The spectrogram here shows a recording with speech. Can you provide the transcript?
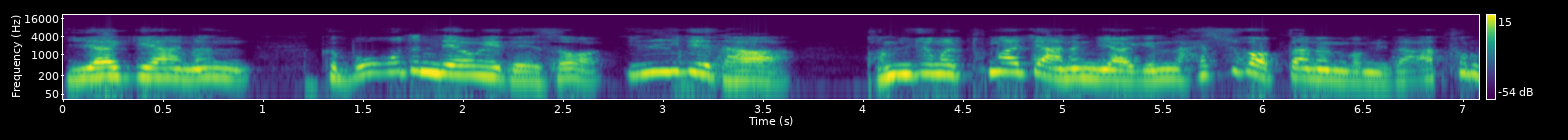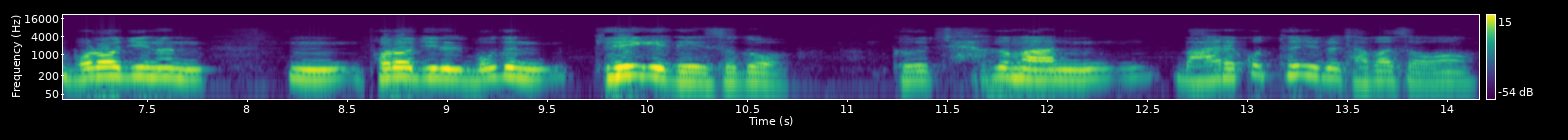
이야기하는 그 모든 내용에 대해서 일일이 다 검증을 통하지 않은 이야기는 할 수가 없다는 겁니다. 앞으로 벌어지는 음, 벌어질 모든 계획에 대해서도 그 자그마한 말의 꼬투리를 잡아서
